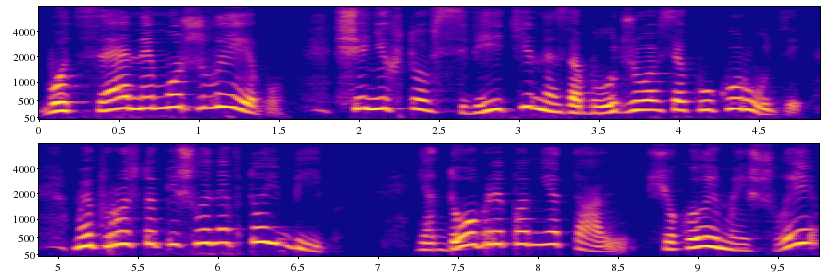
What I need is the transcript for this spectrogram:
бо це неможливо. Ще ніхто в світі не заблуджувався кукурудзі. Ми просто пішли не в той бік. Я добре пам'ятаю, що коли ми йшли,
